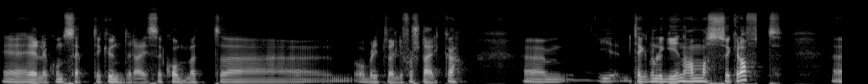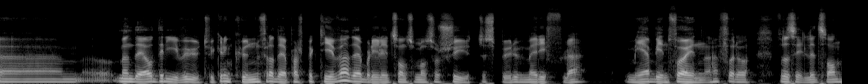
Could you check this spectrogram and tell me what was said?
hele konseptet kundereise kommet og blitt veldig forsterka. Um, teknologien har masse kraft. Um, men det å drive utvikling kun fra det perspektivet, det blir litt sånn som å skyte spurv med rifle med bind for øynene, for å, for å, si det litt sånn.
